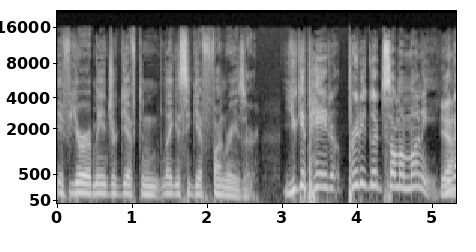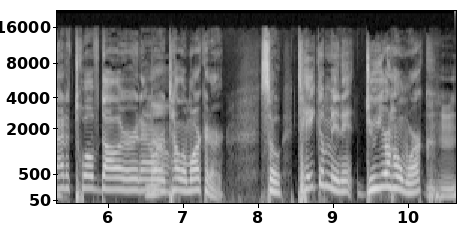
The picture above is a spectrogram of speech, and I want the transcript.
if you're a major gift and legacy gift fundraiser. You get paid a pretty good sum of money. Yeah. You're not a twelve dollar an hour No. telemarketer. So take a minute, do your homework. Mm-hmm.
